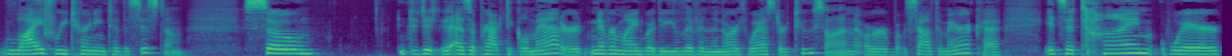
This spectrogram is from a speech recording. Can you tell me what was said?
life returning to the system. So as a practical matter, never mind whether you live in the Northwest or Tucson or South America, it's a time where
